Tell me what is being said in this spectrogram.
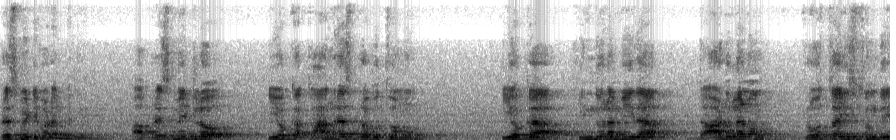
ప్రెస్ మీట్ ఇవ్వడం జరిగింది. ఆ ప్రెస్ మీట్లో ఈ యొక్క కాంగ్రెస్ ప్రభుత్వము ఈ యొక్క హిందువుల మీద దాడులను ప్రోత్సహిస్తుంది.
